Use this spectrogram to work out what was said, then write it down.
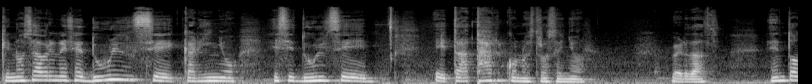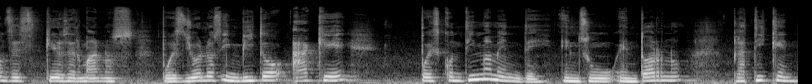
que no se abren ese dulce cariño, ese dulce eh, tratar con nuestro Señor, ¿verdad? Entonces, queridos hermanos, pues yo los invito a que, pues continuamente en su entorno, platiquen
